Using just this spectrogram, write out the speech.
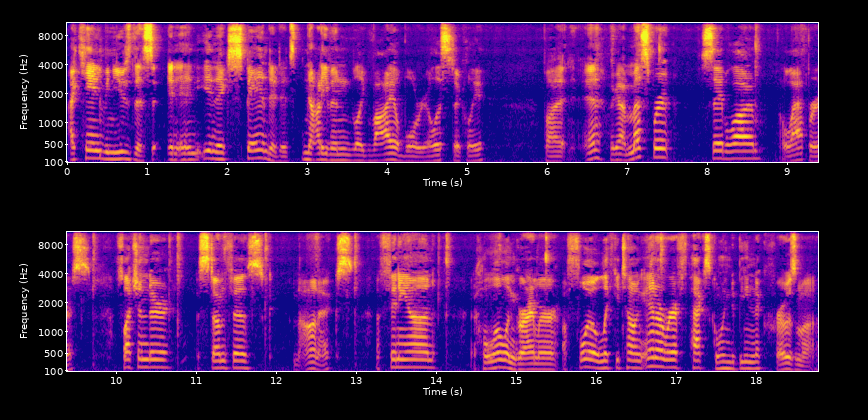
I can't even use this in, in, in expanded. It's not even like viable realistically. But eh, we got Mesprit, Sableye, a Lapras, Fletchinder, a Stunfisk, an Onix, a Finneon, a Grimer, a Foil Lickitung, and our rare pack's going to be Necrozma.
